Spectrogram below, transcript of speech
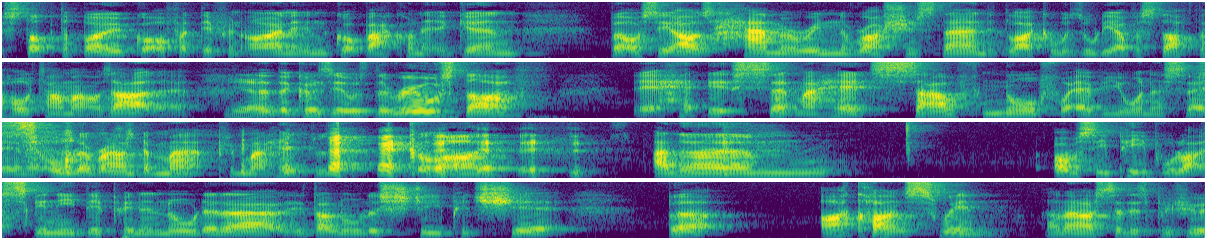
stopped the boat, got off at different island, got back on it again. But obviously, I was hammering the Russian standard like it was all the other stuff the whole time I was out there. Yeah. But because it was the real stuff, it it sent my head south, north, whatever you want to say, and it all around the map. And my head was gone. And um, obviously, people like skinny dipping and all of that. They've done all the stupid shit, but I can't swim. And I said this before.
